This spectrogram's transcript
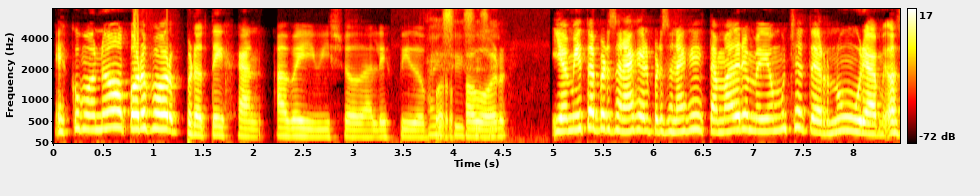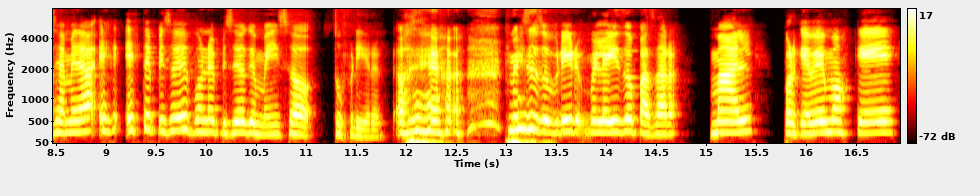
Es como, no, por favor, protejan a Baby Yoda, les pido, por favor. y a mí este personaje, el personaje de esta madre, me dio mucha ternura. O sea, me da. Este episodio fue un episodio que me hizo sufrir. O sea, me hizo sufrir, me le hizo pasar mal. Porque vemos que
